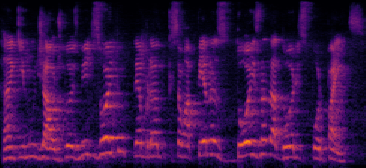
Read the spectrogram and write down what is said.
Ranking mundial de 2018, lembrando que são apenas dois nadadores por país.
